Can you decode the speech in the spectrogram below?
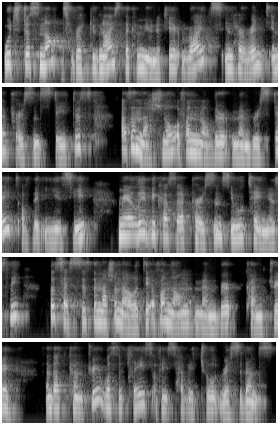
which does not recognize the community rights inherent in a person's status as a national of another member state of the EEC merely because that person simultaneously possesses the nationality of a non-member country and that country was the place of his habitual residence.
